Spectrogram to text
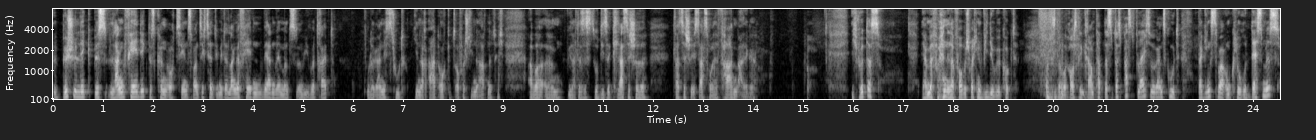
büschelig bis langfädig. Das können auch 10, 20 Zentimeter lange Fäden werden, wenn man es irgendwie übertreibt oder gar nichts tut. Je nach Art auch, gibt es auch verschiedene Arten natürlich. Aber ähm, wie gesagt, das ist so diese klassische, klassische, ich sag's mal, Fadenalge. Ich würde das, wir haben ja vorhin in der Vorbesprechung ein Video geguckt, was ich da mal rausgekramt habe. Das, das passt vielleicht so ganz gut. Da ging es zwar um Chlorodesmis,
